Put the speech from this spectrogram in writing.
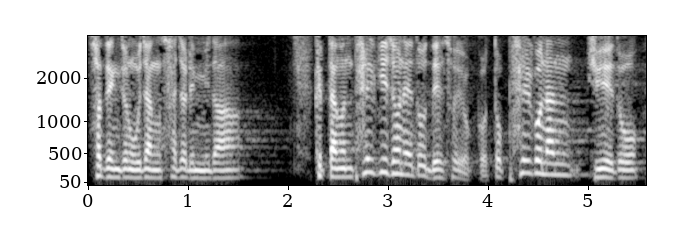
사도행전 5장 4절입니다. 그 땅은 팔기 전에도 내 소였고 또 팔고 난 뒤에도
